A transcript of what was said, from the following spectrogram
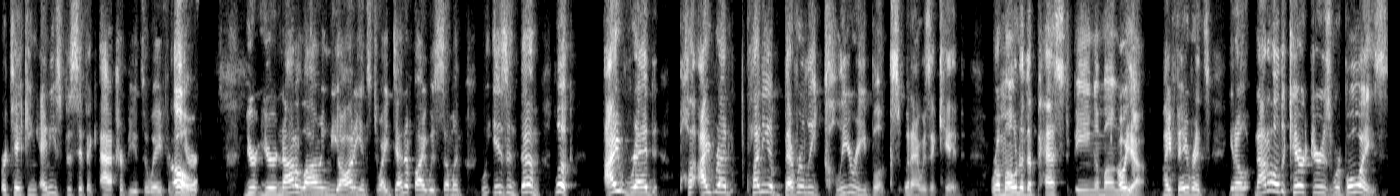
or taking any specific attributes away from oh. characters, you're you're not allowing the audience to identify with someone who isn't them. Look, I read pl- I read plenty of Beverly Cleary books when I was a kid. Ramona the Pest being among oh yeah my favorites. You know, not all the characters were boys;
